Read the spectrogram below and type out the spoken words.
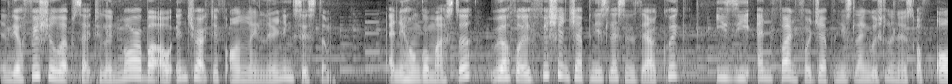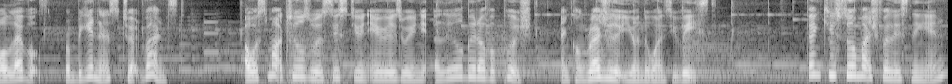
and the official website to learn more about our interactive online learning system. At Nihongo Master, we offer efficient Japanese lessons that are quick, easy, and fun for Japanese language learners of all levels, from beginners to advanced. Our smart tools will assist you in areas where you need a little bit of a push and congratulate you on the ones you've aced. Thank you so much for listening in.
